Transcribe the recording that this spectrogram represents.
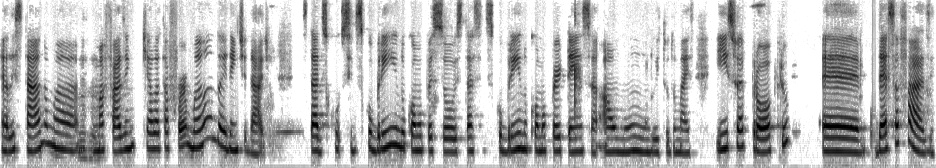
ela está numa uhum. uma fase em que ela está formando a identidade, está se descobrindo como pessoa, está se descobrindo como pertença ao mundo e tudo mais. E isso é próprio é, dessa fase.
